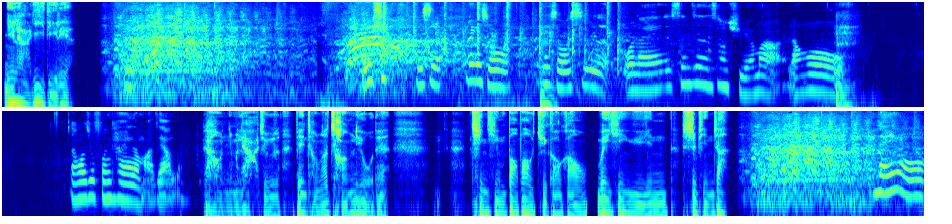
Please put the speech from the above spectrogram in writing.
你俩异地恋？不是不是，那个时候那个时候是我来深圳上学嘛，然后然后就分开了嘛，这样子。然后你们俩就是变成了长久的亲亲抱抱举高高，微信语音视频战。没有，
